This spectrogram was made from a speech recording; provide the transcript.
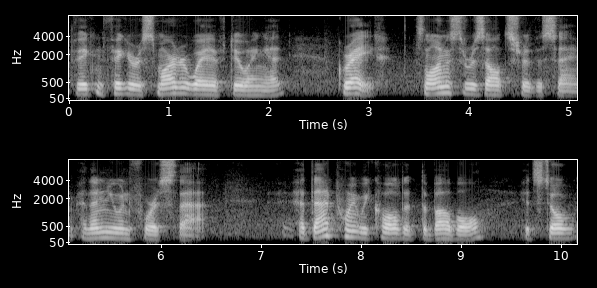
If they can figure a smarter way of doing it, great, as long as the results are the same. And then you enforce that. At that point, we called it the bubble. It's still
